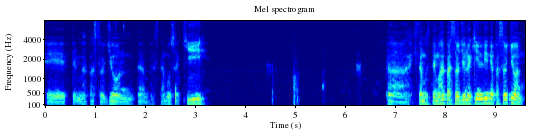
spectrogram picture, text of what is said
Eh, tenemos al pastor John, estamos aquí. Ah, estamos, tenemos al pastor John aquí en línea, pastor John.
